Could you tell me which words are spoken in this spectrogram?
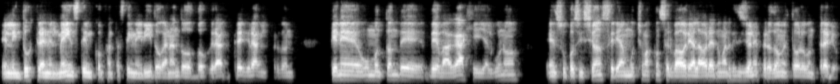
la industria, en el mainstream, con Fantastic Negrito, ganando dos tres Grammys, perdón, tiene un montón de, de bagaje y algunos en su posición serían mucho más conservadores a la hora de tomar decisiones, pero Tom es todo lo contrario.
